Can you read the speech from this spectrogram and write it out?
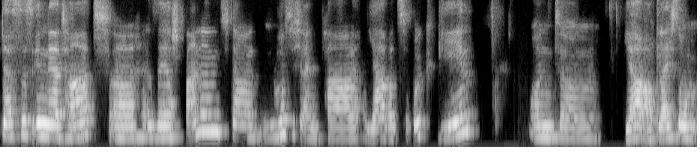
Das ist in der Tat äh, sehr spannend. Da muss ich ein paar Jahre zurückgehen und ähm, ja, auch gleich so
